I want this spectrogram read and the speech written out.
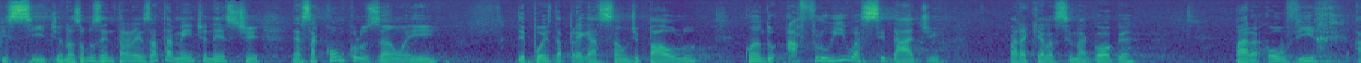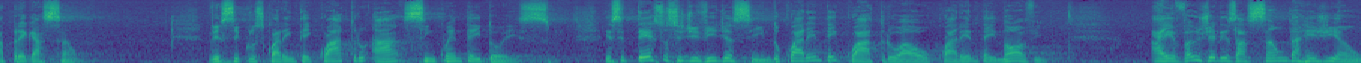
Pisídia. Nós vamos entrar exatamente neste nessa conclusão aí depois da pregação de Paulo, quando afluiu a cidade para aquela sinagoga para ouvir a pregação versículos 44 a 52. Esse texto se divide assim: do 44 ao 49, a evangelização da região,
